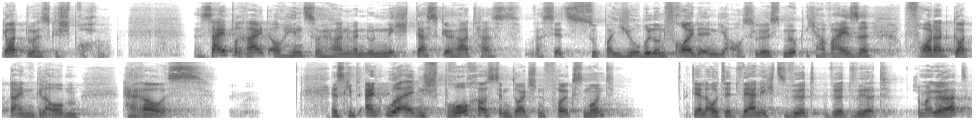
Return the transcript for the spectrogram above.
Gott, du hast gesprochen. Sei bereit, auch hinzuhören, wenn du nicht das gehört hast, was jetzt super Jubel und Freude in dir auslöst. Möglicherweise fordert Gott deinen Glauben heraus. Es gibt einen uralten Spruch aus dem deutschen Volksmund, der lautet, wer nichts wird, wird, wird. Schon mal gehört?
